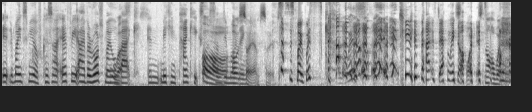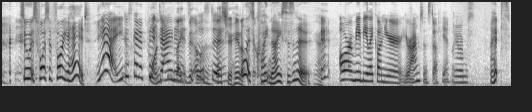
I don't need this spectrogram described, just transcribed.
it reminds me of because I, every I have a rod for my Oh, own back in making pancakes on oh, Sunday oh, morning. oh, sorry, I'm sorry. This is my whisk. Judith, that is definitely not what it's It's not a winner. so it's what's it for your head? Yeah, you just kind of put Go it down like and it's the- oh, supposed to. mess your head up. Oh, it's quite nice, isn't it? Yeah. Or maybe like on your, your arms and stuff, yeah. My arms, my hips.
